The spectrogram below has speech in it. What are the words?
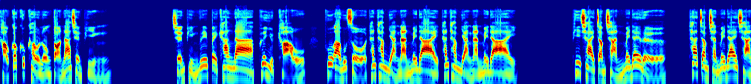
เขาก็คุกเข่าลงต่อหน้าเฉินผิง เฉินผิงรีบไปข้างหน้าเพื่อหยุดเขา ผู้อาวุโสท่านทำอย่างนั้นไม่ได้ ท่านทำอย่างนั้นไม่ได้ พี่ชายจำฉันไม่ได้เหรอ ถ้าจำฉันไม่ได้ฉัน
